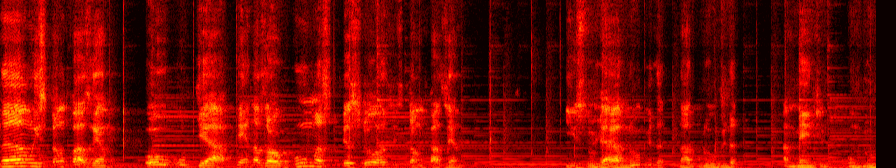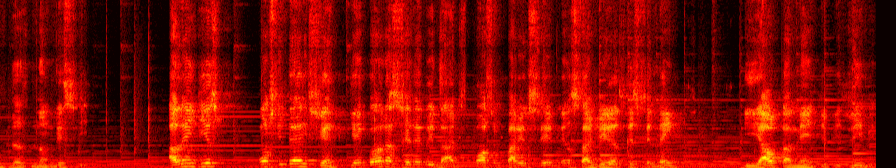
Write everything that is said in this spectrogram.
não estão fazendo ou o que apenas algumas pessoas estão fazendo. Isso gera dúvida, na dúvida, a mente com dúvidas não decide. Além disso, considere sempre que, embora as celebridades possam parecer mensageiras excelentes e altamente visíveis,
